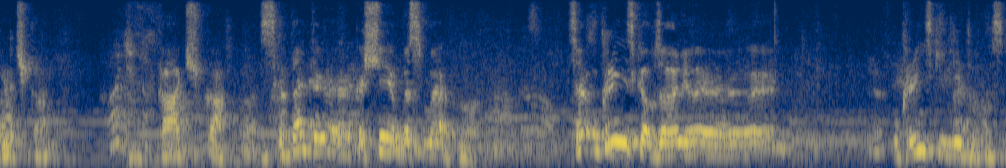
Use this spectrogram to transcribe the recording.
Качка. Качка. Згадайте е, Кащея Безсмертного. Це українська взагалі е, український літопис.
